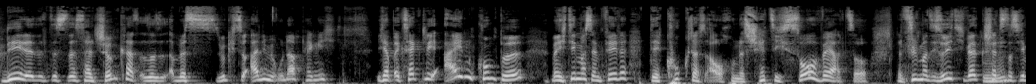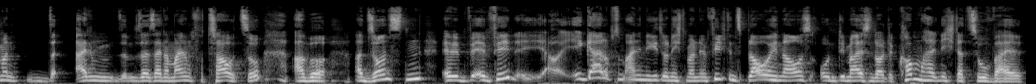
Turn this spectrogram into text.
Nee, das, das, das ist halt schon krass. Also, aber das ist wirklich so Anime unabhängig. Ich habe exactly einen Kumpel, wenn ich dem was empfehle, der guckt das auch und das schätze ich so wert. So, dann fühlt man sich so richtig wertgeschätzt, dass jemand einem seiner Meinung vertraut. So, aber ansonsten äh, empfehlen, egal ob es um Anime geht oder nicht, man empfiehlt ins Blaue hinaus und die meisten Leute kommen halt nicht dazu, weil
